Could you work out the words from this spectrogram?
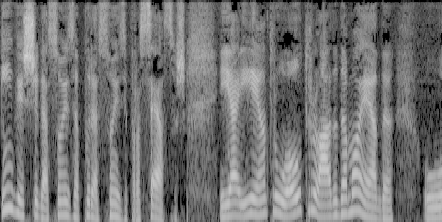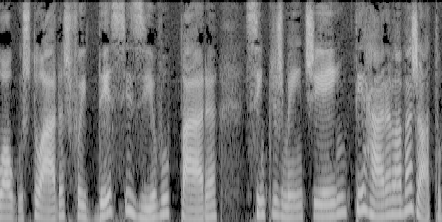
investigações, apurações e processos. E aí entra o outro lado da moeda. O Augusto Aras foi decisivo para simplesmente enterrar a Lava Jato.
